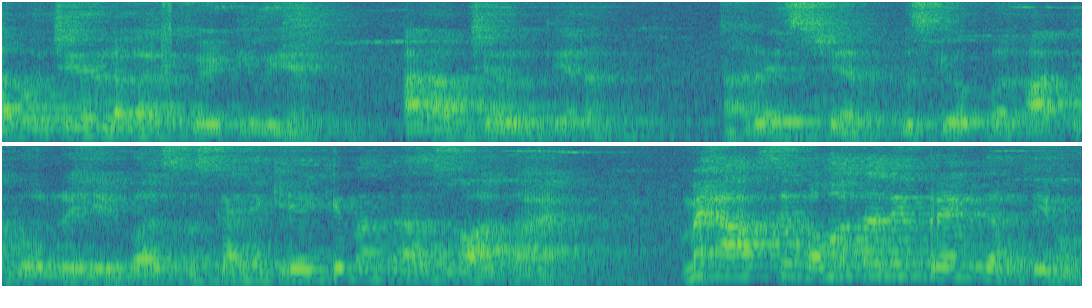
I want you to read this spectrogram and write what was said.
और वो चेयर लगा के बैठी हुई है। आराम चेयर होती है ना? रेस्ट हाँ, चेयर उसके ऊपर आती बोल रही है। बस उसका एक एक ही मंत्र उसको आता है। मैं आपसे बहुत अधिक प्रेम करती हूँ।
